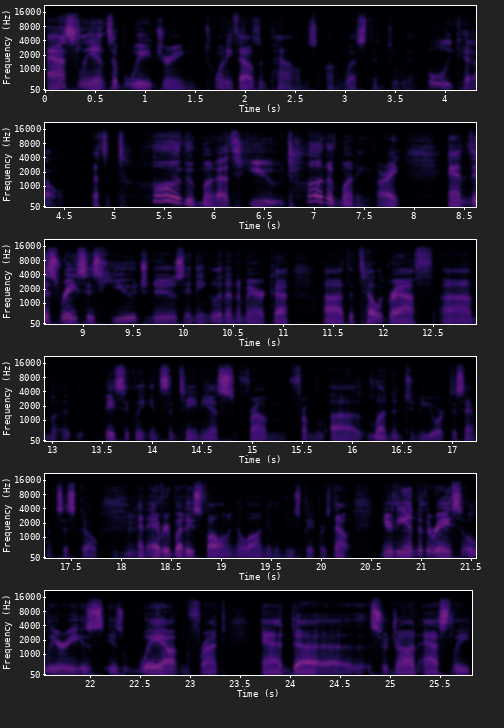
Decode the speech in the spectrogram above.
Astley ends up wagering twenty thousand pounds on Weston to win. Holy cow. That's a ton of money. That's huge. ton of money. All right, and this race is huge news in England and America. Uh, the Telegraph, um, basically instantaneous from from uh, London to New York to San Francisco, and everybody's following along in the newspapers. Now, near the end of the race, O'Leary is is way out in front, and uh, Sir John Astley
